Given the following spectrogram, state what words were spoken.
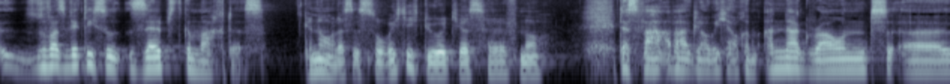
sowas wirklich so selbstgemachtes. genau, das ist so richtig do-it-yourself noch. Das war aber, glaube ich, auch im Underground äh,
